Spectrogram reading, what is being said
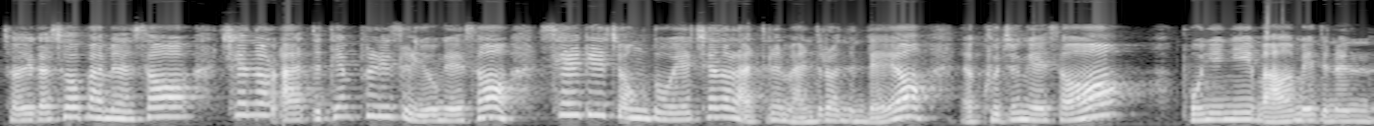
저희가 수업하면서 채널 아트 템플릿을 이용해서 3개 정도의 채널 아트를 만들었는데요. 그 중에서 본인이 마음에 드는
